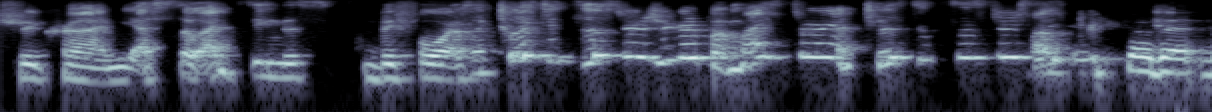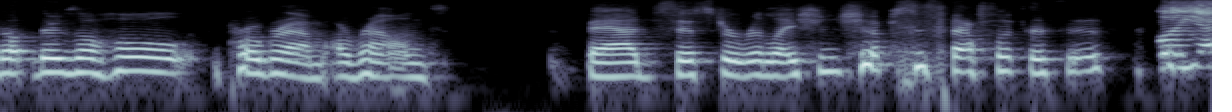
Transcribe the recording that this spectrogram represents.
true crime. Yes. So I'd seen this before. I was like, Twisted Sisters, you're going to put my story on Twisted Sisters? So that the, there's a whole program around bad sister relationships. Is that what this is? Well, yeah,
